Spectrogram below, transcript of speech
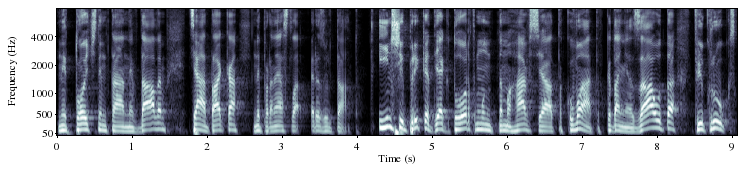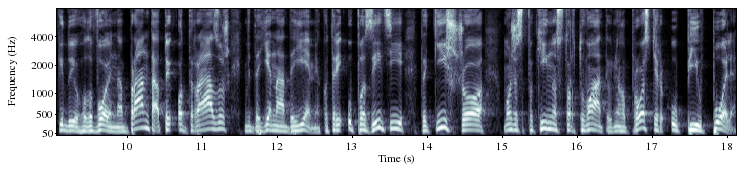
неточним та невдалим. Ця атака не принесла результату. Інший приклад, як Дортмунд намагався атакувати вкидання з аута, Фількрук скидує головою на Бранта, а той одразу ж віддає на Адеємі, котрий у позиції такий, що може спокійно стартувати. У нього простір у півполя.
